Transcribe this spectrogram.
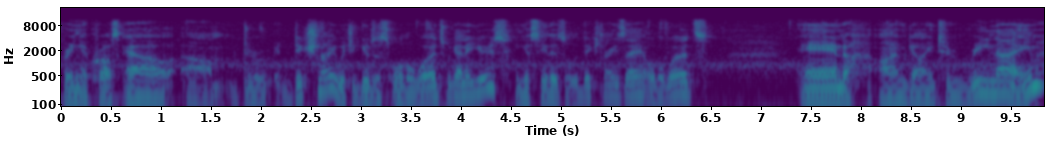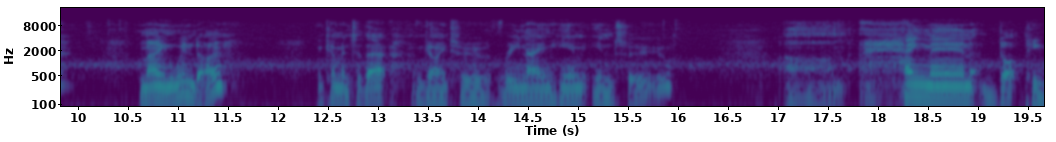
bring across our um, dictionary, which gives us all the words we're going to use. You can see there's all the dictionaries there, all the words. And I'm going to rename main window and come into that. I'm going to rename him into um, hangman.py.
